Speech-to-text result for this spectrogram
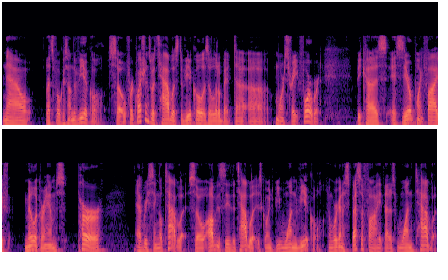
Now, let's focus on the vehicle. So for questions with tablets, the vehicle is a little bit uh, uh, more straightforward because it's 0.5 milligrams per every single tablet. So obviously the tablet is going to be one vehicle and we're going to specify that it's one tablet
